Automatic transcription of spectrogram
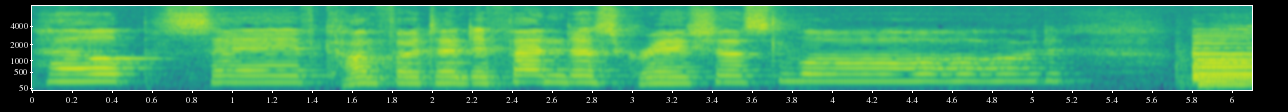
Help, save, comfort, and defend us, gracious Lord. Amen.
